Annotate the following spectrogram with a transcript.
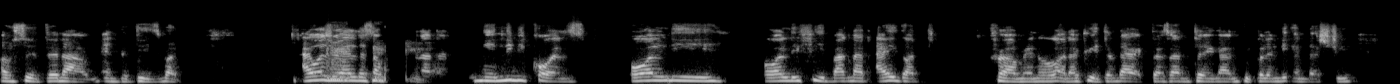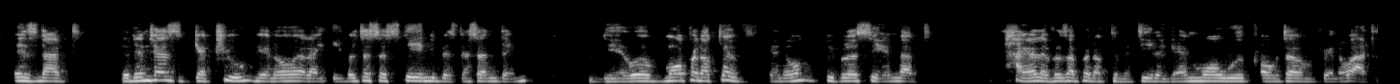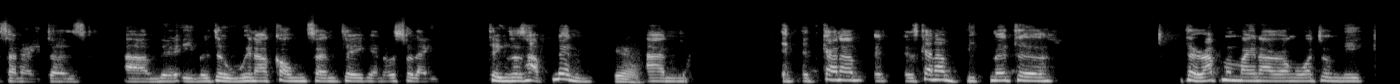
of certain um, entities, but I was really disappointed mainly because all the all the feedback that I got from you know other creative directors and thing and people in the industry is that they didn't just get through, you know, like able to sustain the business and thing. They were more productive, you know. People are saying that higher levels of productivity, again, more work out of, you know, artists and writers. Um, they're able to win accounts and thing, you know, so like things was happening. Yeah. And it, it kind of it, it's kind of beat me to to wrap my mind around what to make,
